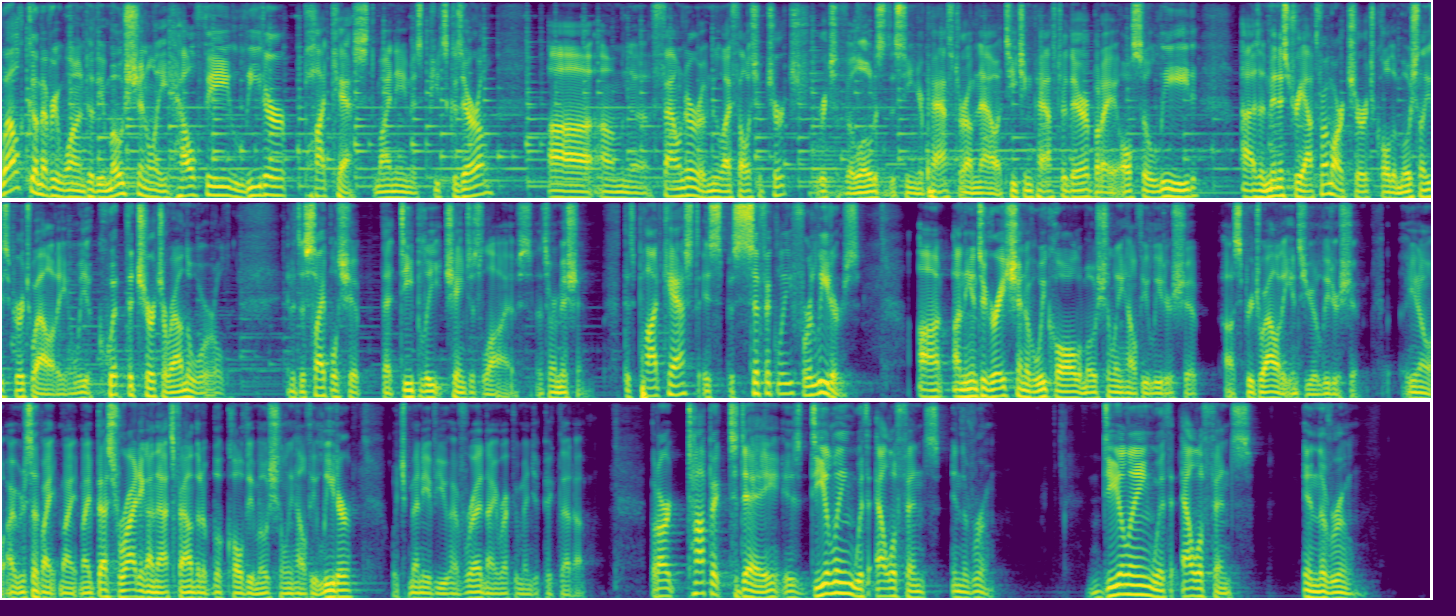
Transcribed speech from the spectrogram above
Welcome, everyone, to the Emotionally Healthy Leader Podcast. My name is Pete Scazzero. Uh, I'm the founder of New Life Fellowship Church. Rich Villodas is the senior pastor. I'm now a teaching pastor there, but I also lead as a ministry out from our church called Emotionally Spirituality, and we equip the church around the world in a discipleship that deeply changes lives. That's our mission. This podcast is specifically for leaders on, on the integration of what we call emotionally healthy leadership, uh, spirituality into your leadership you know, I said my, my, my best writing on that's found in a book called The Emotionally Healthy Leader, which many of you have read, and I recommend you pick that up. But our topic today is dealing with elephants in the room. Dealing with elephants in the room.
